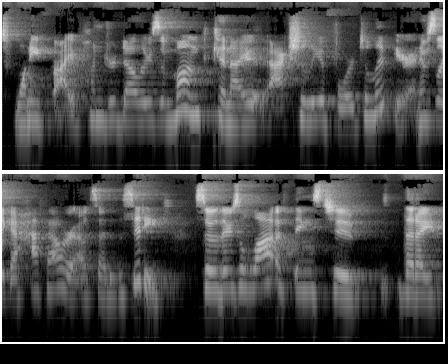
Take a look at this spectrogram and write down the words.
$2,500 a month. Can I actually afford to live here? And it was like a half hour outside of the city. So there's a lot of things to that I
